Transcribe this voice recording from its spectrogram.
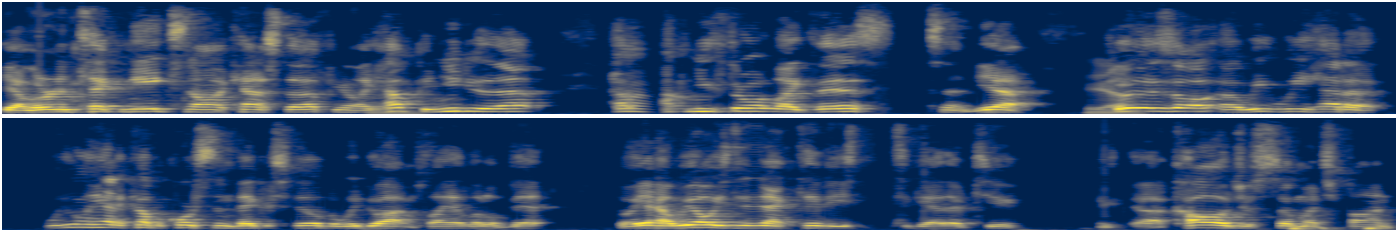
Yeah, learning techniques and all that kind of stuff. And you're like, yeah. how can you do that? How can you throw it like this? And yeah, yeah. So all, uh, we we had a we only had a couple courses in Bakersfield, but we'd go out and play a little bit. But yeah, we always did activities together too. Uh, college was so much fun.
